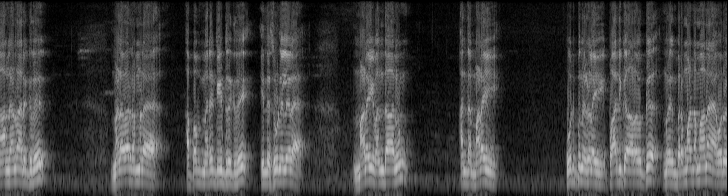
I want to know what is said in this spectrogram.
நாலு நாள் தான் இருக்குது. மழை வர நம்மளை அப்பப்போ மிரட்டிக்கிட்டு இருக்குது. இந்த சூழ்நிலையில் மழை வந்தாலும் அந்த மழை உறுப்பினர்களை பாதிக்காத அளவுக்கு மிக பிரம்மாண்டமான ஒரு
